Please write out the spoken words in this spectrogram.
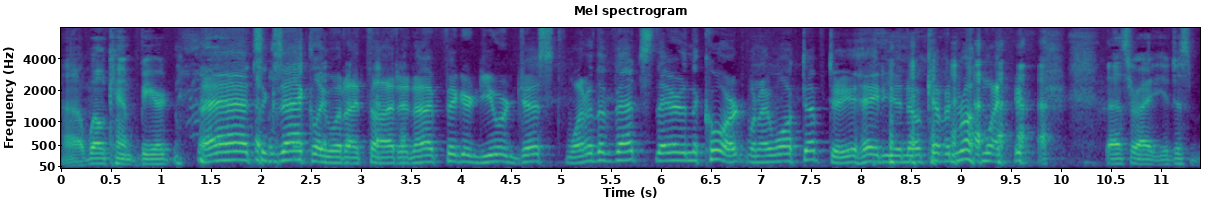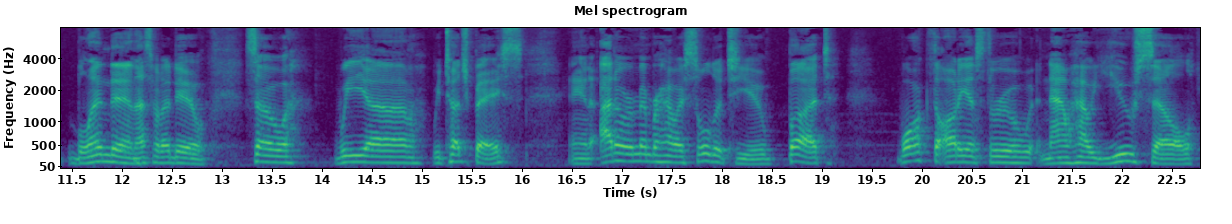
uh, well kempt beard. That's exactly what I thought, and I figured you were just one of the vets there in the court when I walked up to you. Hey, do you know Kevin Rumley? That's right. You just blend in. That's what I do. So we uh, we touch base, and I don't remember how I sold it to you, but walk the audience through now how you sell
